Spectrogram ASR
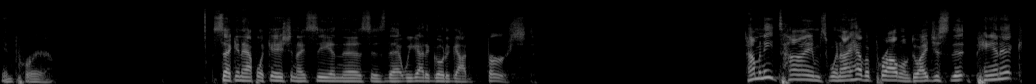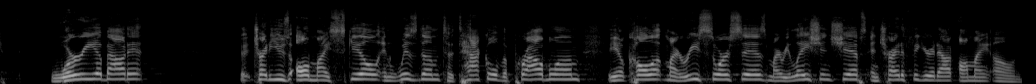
in prayer. Second application I see in this is that we got to go to God first. How many times when I have a problem do I just panic, worry about it, Uh, try to use all my skill and wisdom to tackle the problem, you know, call up my resources, my relationships and try to figure it out on my own?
